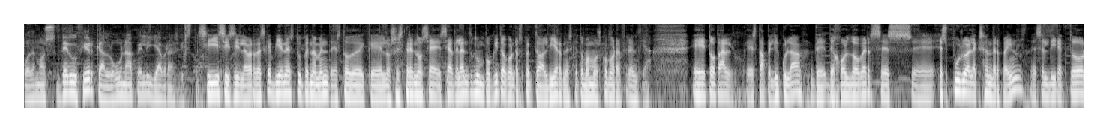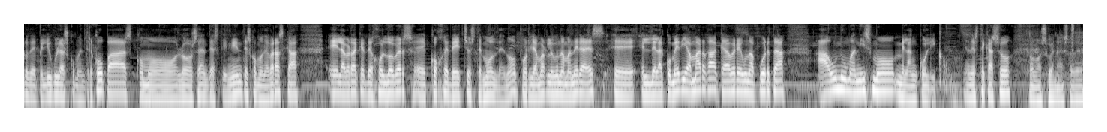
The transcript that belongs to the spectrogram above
podemos deducir que alguna peli ya habrás visto. Sí, sí, sí, la verdad es que viene estupendamente esto de que los estrenos se, se adelanten un poquito con respecto al viernes que tomamos como referencia. Eh, total, que esta película de, de Holdovers es, eh, es, puro Alexander Payne, es el director de películas como Entre Copas, como Los Descendientes, como Nebraska. Eh, la verdad que de Holdovers eh, coge de hecho este molde, ¿no? por llamarle de una manera, es el de la comedia amarga que abre una puerta a un humanismo melancólico. En este caso... ¿Cómo suena eso de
